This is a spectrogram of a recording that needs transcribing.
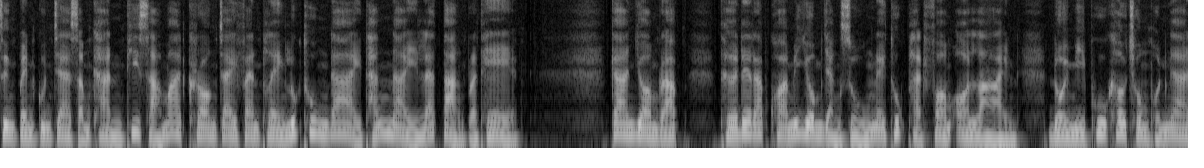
ซึ่งเป็นกุญแจสำคัญที่สามารถครองใจแฟนเพลงลูกทุ่งได้ทั้งในและต่างประเทศการยอมรับ เธอได้รับความนิยมอย่างสูงในทุกแพลตฟอร์มออนไลน์ โดยมีผู้เข้าชมผลงาน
